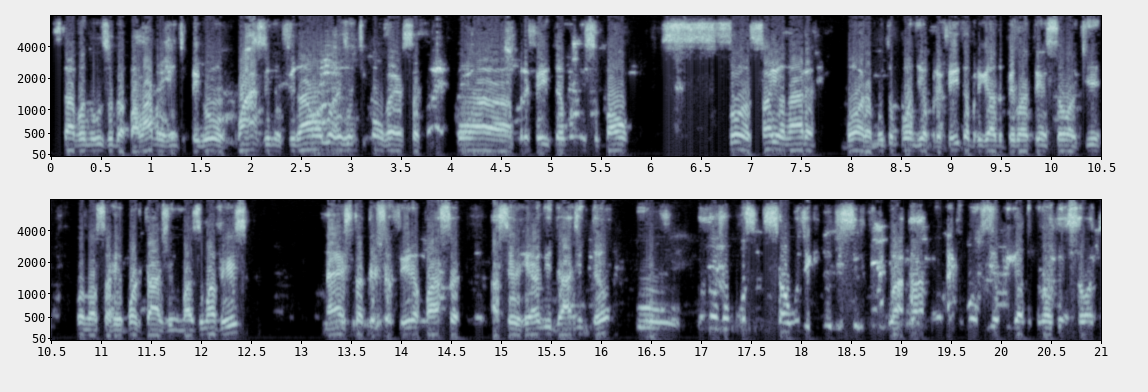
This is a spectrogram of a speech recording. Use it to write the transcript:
estava no uso da palavra, a gente pegou quase no final, agora a gente conversa com a prefeita municipal Sayonara Bora, muito bom dia, prefeito. Obrigado pela atenção aqui com a nossa reportagem mais uma vez. Nesta terça-feira passa a ser realidade, então, o, o novo posto de saúde aqui no distrito de Guará. Muito bom dia, obrigado pela atenção aqui.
